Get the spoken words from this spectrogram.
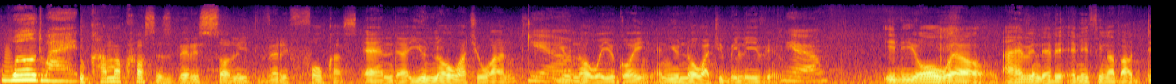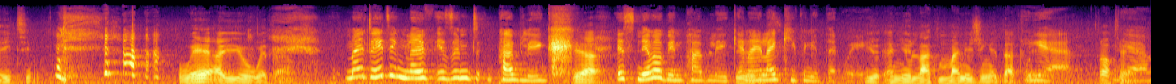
worldwide. You come across as very solid, very focused, and uh, you know what you want. Yeah. You know where you're going, and you know what you believe in. Yeah. In your world, I haven't heard anything about dating. Where are you with that? My dating life isn't public. Yeah. It's never been public and I like keeping it that way. You, and you like managing it that way. Yeah. Okay. Yeah.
